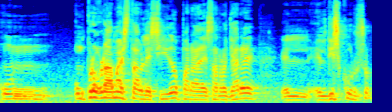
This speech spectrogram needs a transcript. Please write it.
un, programa establecido para desarrollar el, el, el discurso,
